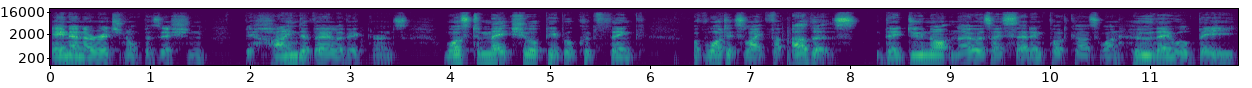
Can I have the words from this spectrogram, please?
in an original position behind a veil of ignorance, was to make sure people could think of what it's like for others. They do not know, as I said in podcast one, who they will be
